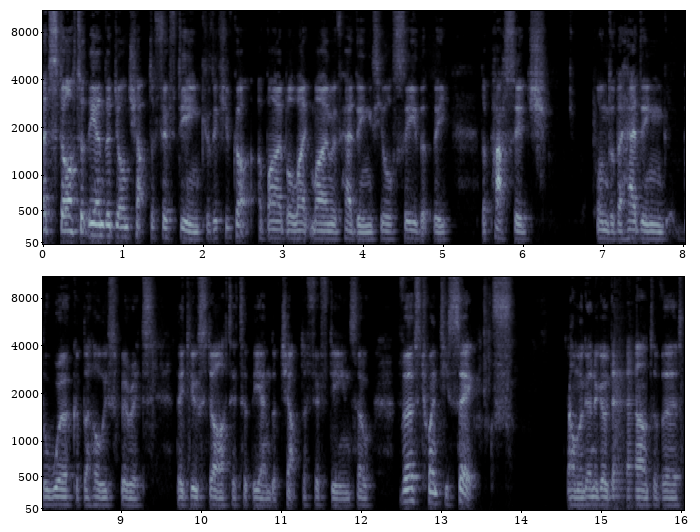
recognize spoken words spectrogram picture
let's start at the end of John chapter 15, because if you've got a Bible like mine with headings, you'll see that the, the passage under the heading, the work of the Holy Spirit, they do start it at the end of chapter 15. So, verse 26, and we're going to go down to verse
